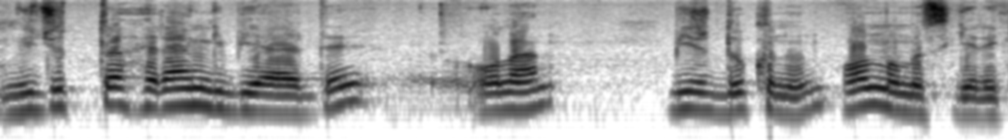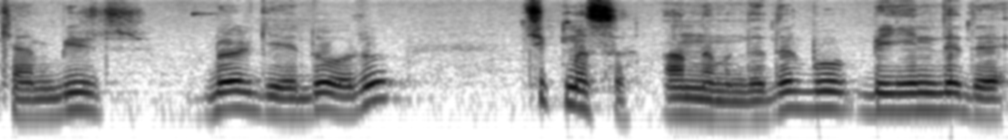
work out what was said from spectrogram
vücutta herhangi bir yerde olan bir dokunun olmaması gereken bir bölgeye doğru çıkması anlamındadır. Bu beyinde de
